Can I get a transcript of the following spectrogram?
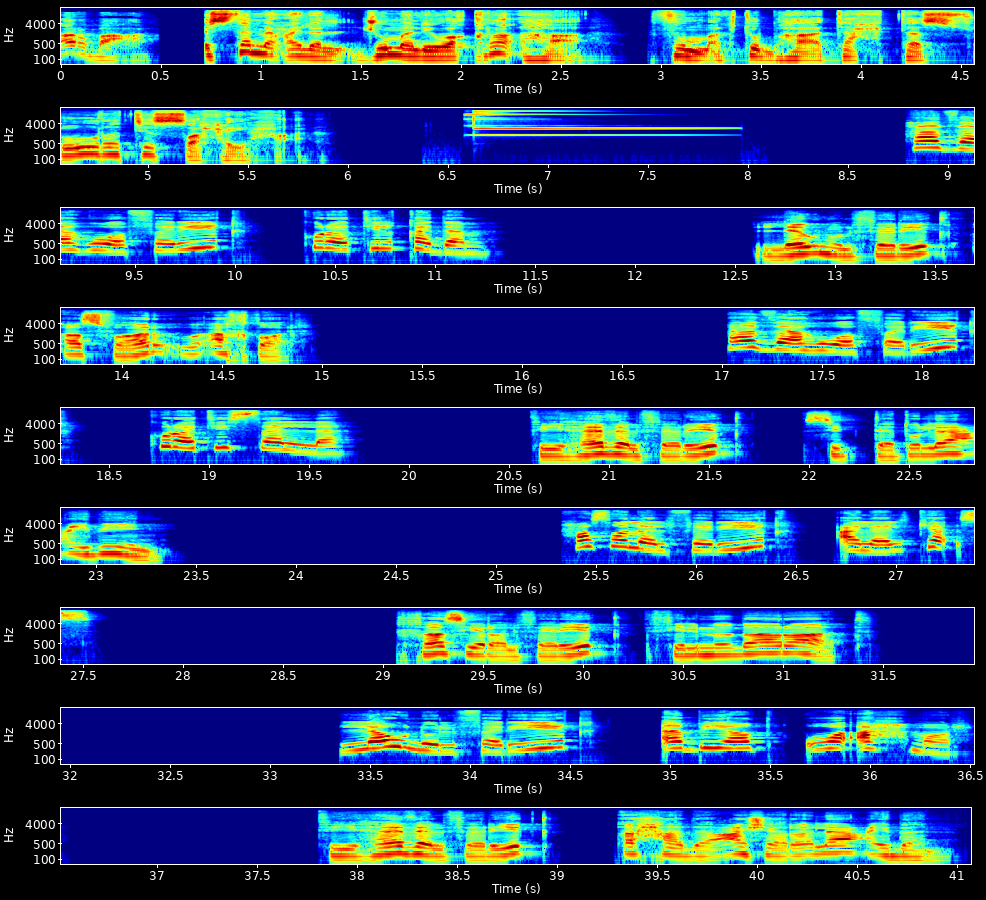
أربعة. استمع إلى الجمل واقرأها ثم اكتبها تحت الصورة الصحيحة. هذا هو فريق كرة القدم. لون الفريق أصفر وأخضر. هذا هو فريق كرة السلة. في هذا الفريق ستة لاعبين. حصل الفريق على الكأس. خسر الفريق في المباراة. لون الفريق أبيض وأحمر. في هذا الفريق أحد عشر لاعبا.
